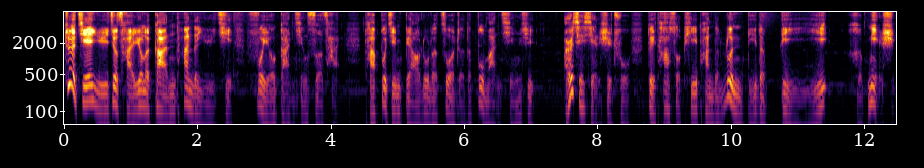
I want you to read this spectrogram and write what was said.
这结语就采用了感叹的语气，富有感情色彩。它不仅表露了作者的不满情绪，而且显示出对他所批判的论敌的鄙夷和蔑视。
